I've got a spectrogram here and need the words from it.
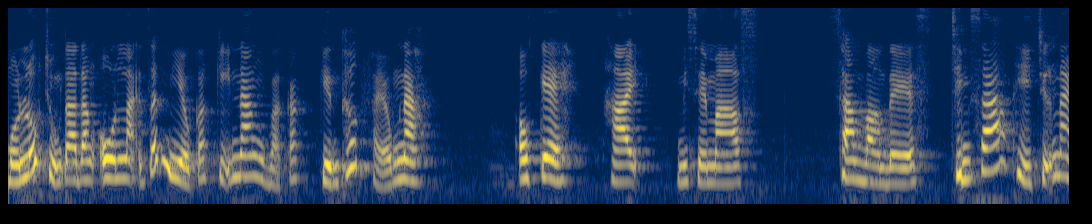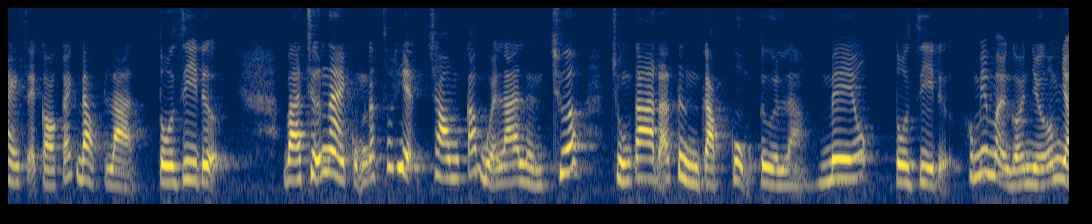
Một lúc chúng ta đang ôn lại rất nhiều các kỹ năng và các kiến thức phải không nào? Ok, hai, misemasu. Sambandes. Chính xác thì chữ này sẽ có cách đọc là tojiru. Và chữ này cũng đã xuất hiện trong các buổi live lần trước. Chúng ta đã từng gặp cụm từ là meo tojiru. Không biết mọi người có nhớ không nhỉ?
